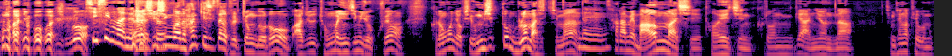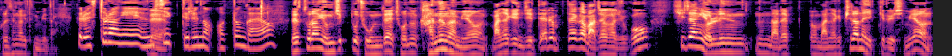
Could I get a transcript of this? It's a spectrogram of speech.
너무 많이 먹어가지고. 시식만으로. 네, 시식만은 한 끼 식사가 될 정도로 아주 정말 인심이 좋고요. 그런 건 역시 음식도 물론 맛있지만 네. 사람의 마음 맛이 더해진 그런 게 아니었나 지금 생각해 보면 그런 생각이 듭니다. 그 레스토랑의 네. 음식들은 네. 어떤가요? 레스토랑의 음식도 좋은데 저는 가능하면 만약에 이제 때를 때가 맞아가지고 시장이 열리는 날에 만약에 피란에 있게 되시면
